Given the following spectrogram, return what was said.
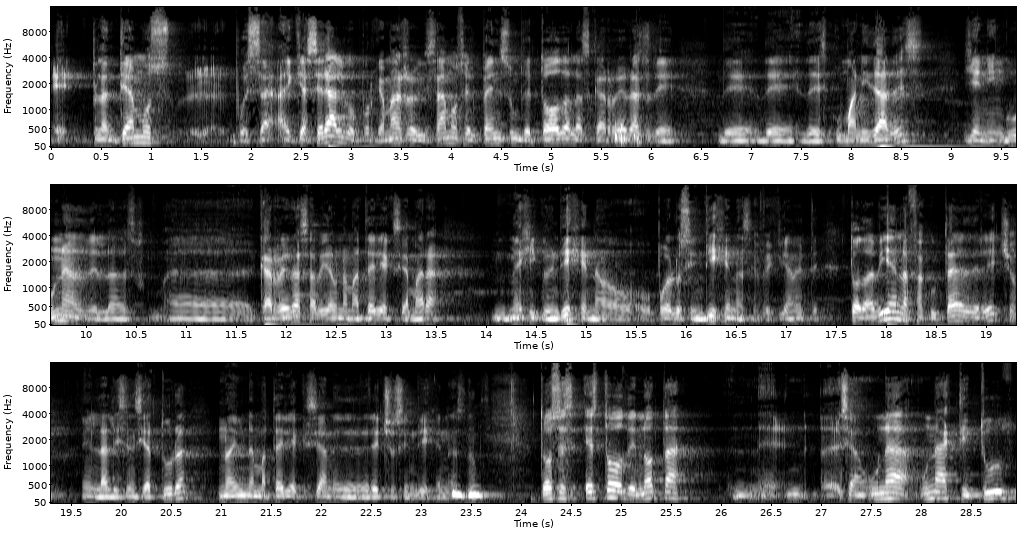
eh, planteamos, eh, pues hay que hacer algo, porque además revisamos el pensum de todas las carreras de, de humanidades y en ninguna de las eh, carreras había una materia que se llamara México indígena o, pueblos indígenas, efectivamente. Todavía en la Facultad de Derecho, en la licenciatura, no hay una materia que se llame de derechos indígenas. ¿no? Entonces, esto denota eh, o sea, una, una actitud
